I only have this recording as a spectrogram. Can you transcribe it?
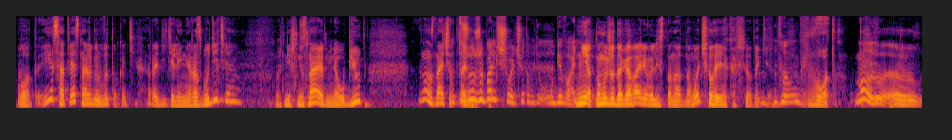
Вот. И, соответственно, я же говорю, вы только тихо, родителей не разбудите, они ж не знают, меня убьют. Ну, значит... Ну, ты же они- уже большой, что там убивать? Нет, ну мы же договаривались-то на одного человека все-таки. Ну, Вот. Ну, э,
